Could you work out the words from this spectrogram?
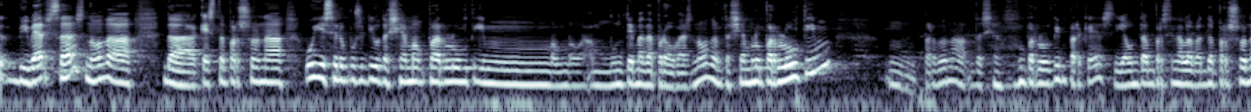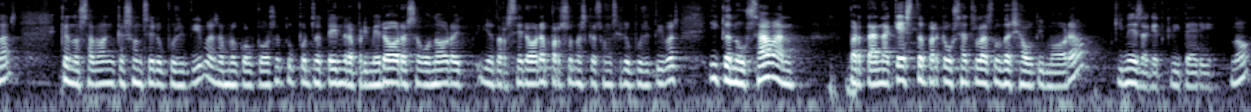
diverses, no?, d'aquesta persona, ui, és seropositiu, deixem per l'últim, amb un tema de proves, no?, doncs deixem-lo per l'últim, perdona, deixem-ho per l'últim perquè si hi ha un tant per cent elevat de persones que no saben que són seropositives, amb la qual cosa tu pots atendre a primera hora, a segona hora i a tercera hora persones que són seropositives i que no ho saben. Per tant, aquesta perquè ho saps l'has de deixar a última hora? Quin és aquest criteri? No?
